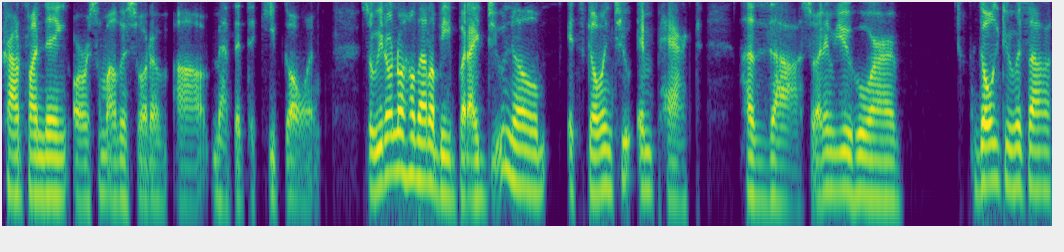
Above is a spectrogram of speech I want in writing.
crowdfunding or some other sort of uh, method to keep going. So we don't know how that'll be but i do know it's going to impact huzzah. So any of you who are going to huzzah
